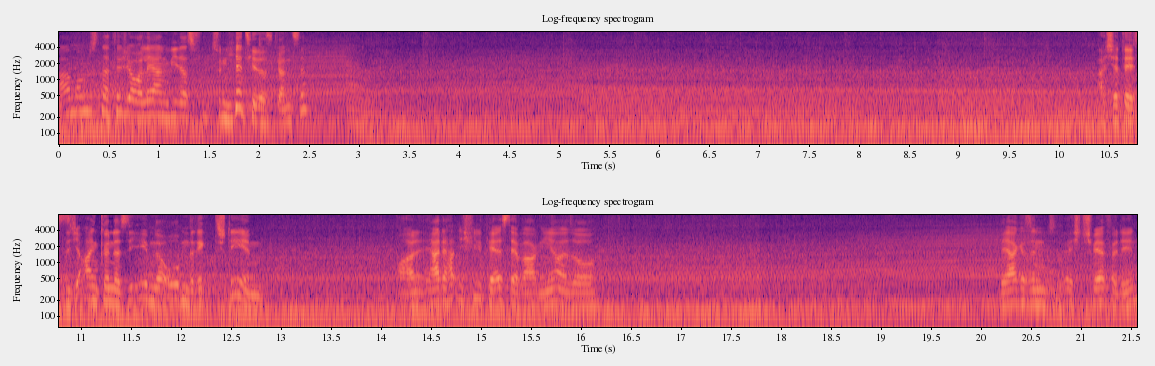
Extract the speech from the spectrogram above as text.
Aber man muss natürlich auch lernen, wie das funktioniert hier, das Ganze. ich hätte jetzt nicht ahnen können, dass sie eben da oben direkt stehen. Oh, ja, der hat nicht viel PS, der Wagen hier, also... Berge sind echt schwer für den.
